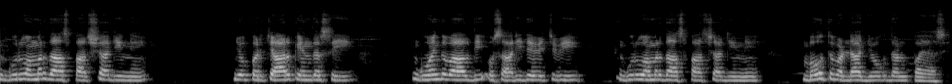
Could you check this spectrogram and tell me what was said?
ਗੁਰੂ ਅਮਰਦਾਸ ਪਾਤਸ਼ਾਹ ਜੀ ਨੇ ਜੋ ਪ੍ਰਚਾਰ ਕੇਂਦਰ ਸੀ, ਗੋਇੰਦਵਾਲ ਦੀ ਉਸਾਰੀ ਦੇ ਵਿੱਚ ਵੀ ਗੁਰੂ ਅਮਰਦਾਸ ਪਾਤਸ਼ਾਹ ਜੀ ਨੇ ਬਹੁਤ ਵੱਡਾ ਯੋਗਦਾਨ ਪਾਇਆ ਸੀ।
